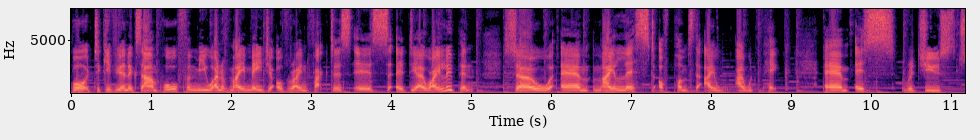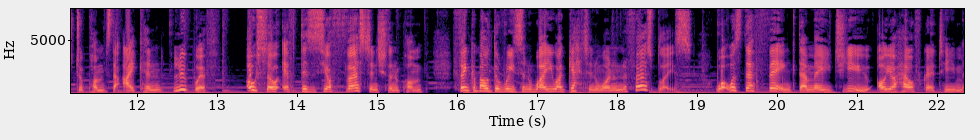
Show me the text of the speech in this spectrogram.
But to give you an example, for me, one of my major overriding factors is a DIY looping. So um, my list of pumps that I, I would pick um, is reduced to pumps that I can loop with. Also, if this is your first insulin pump, think about the reason why you are getting one in the first place. What was the thing that made you or your healthcare team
